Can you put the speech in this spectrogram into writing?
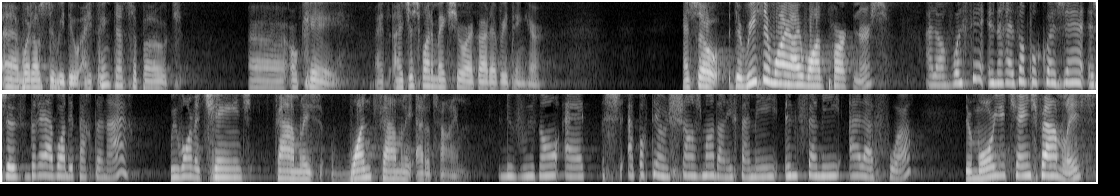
Uh, what else do we do? I think that's about uh, okay. I, I just want to make sure I got everything here. And so the reason why I want partners, Alors, voici une raison pourquoi je voudrais avoir des partenaires. we want to change families one family at a time. Nous voulons apporter un changement dans les familles, une famille à la fois. The more you change families,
